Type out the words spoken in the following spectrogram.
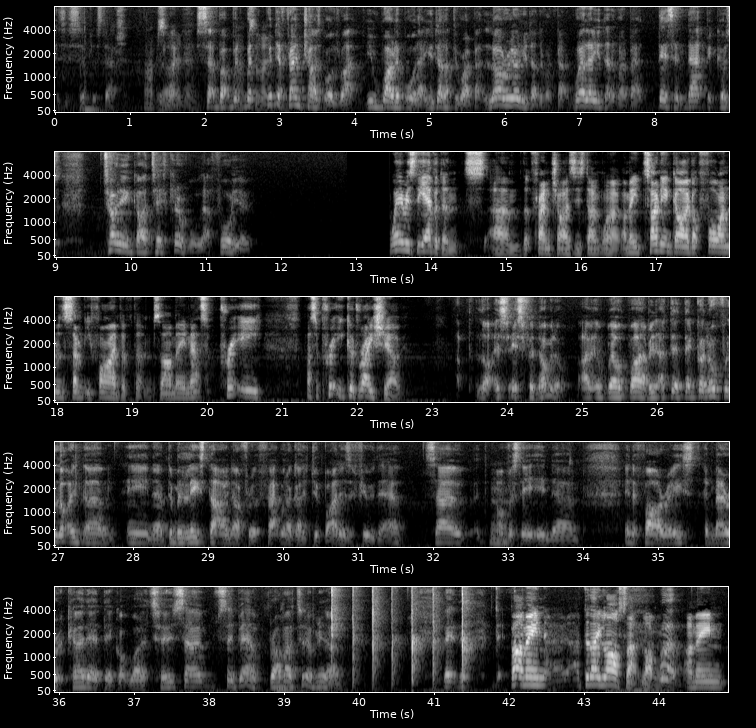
It's as simple as that. Absolutely. Right? So, but with, with, with the franchise models, right, you worry about that. You don't have to worry about L'Oreal, you don't have to worry about Wella, you don't have to worry about this and that because Toni and Guy takes care of all that for you. Where is the evidence um, that franchises don't work? I mean, Toni and Guy got 475 of them, so I mean that's pretty. That's a pretty good ratio. Look, it's, it's phenomenal. I, well, well, I mean, they- they've got an awful lot in um, in uh, the Middle East that I know for a fact. When I go to Dubai, there's a few there. So obviously in um, in the Far East, America, they they got one or two. So so yeah, bravo to them. You know, they, they, But I mean, uh, do they last that long? Well- I mean,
